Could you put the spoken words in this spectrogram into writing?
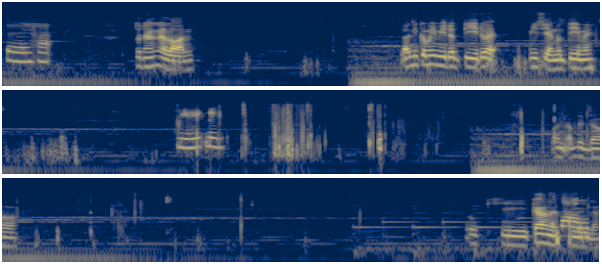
เคยค่ะ ตัวนั้นน่ะหลอน แล้วนี่ก็ไม่มีดนตรีด้วย มีเสียงดนตรีไหม มีนิดนึง One of the door โอเคเก้านาทีเหรอ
